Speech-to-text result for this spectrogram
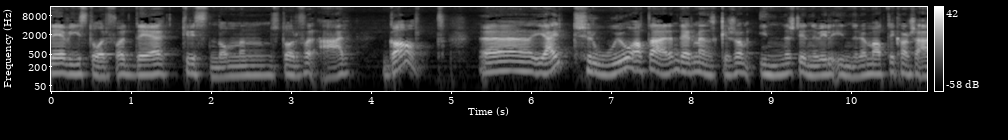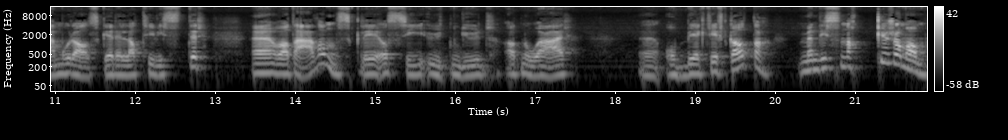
det vi står for, det kristendommen står for, er galt? Eh, jeg tror jo at det er en del mennesker som innerst inne vil innrømme at de kanskje er moralske relativister, eh, og at det er vanskelig å si uten Gud at noe er eh, objektivt galt. da. Men de snakker som om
